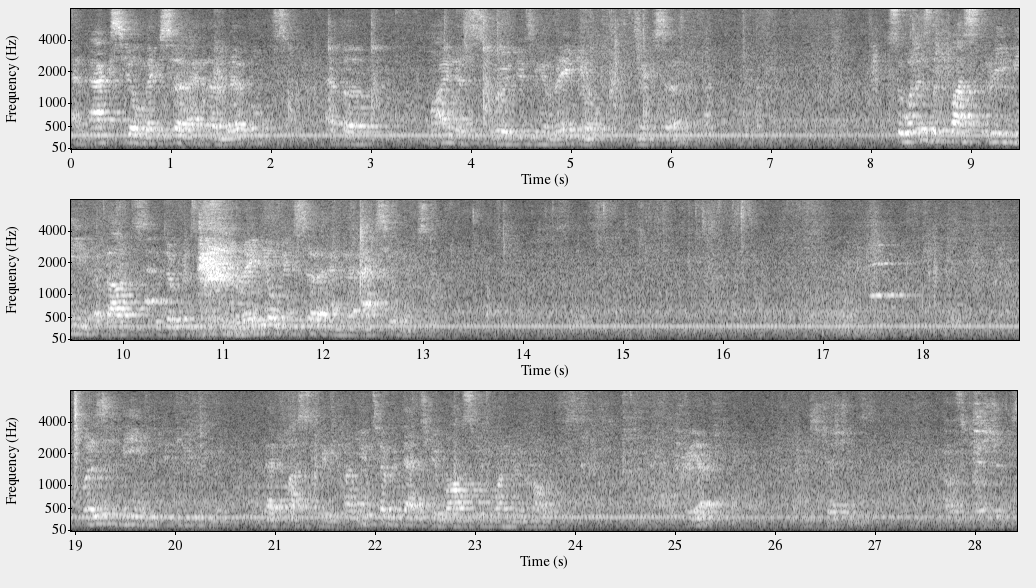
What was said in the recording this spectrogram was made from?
an axial mixer and the levels at the minus were using a radial mixer. So what does the plus 3 mean about the difference between the radial mixer and the axial mixer? What does it mean if you that plus 3? How do you interpret that to your boss with one of your colleagues? Priya? Any suggestions? No suggestions?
